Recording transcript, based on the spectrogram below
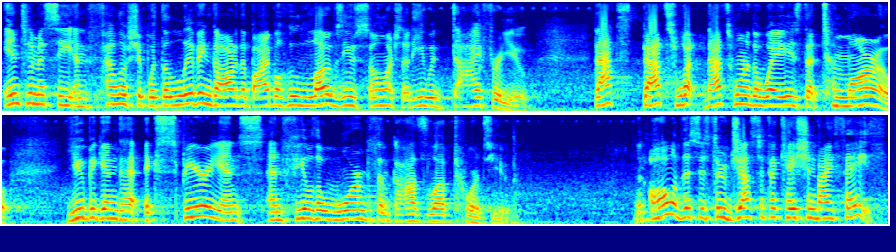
intimacy and fellowship with the living God of the Bible who loves you so much that he would die for you. That's, that's, what, that's one of the ways that tomorrow you begin to experience and feel the warmth of God's love towards you. And all of this is through justification by faith.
